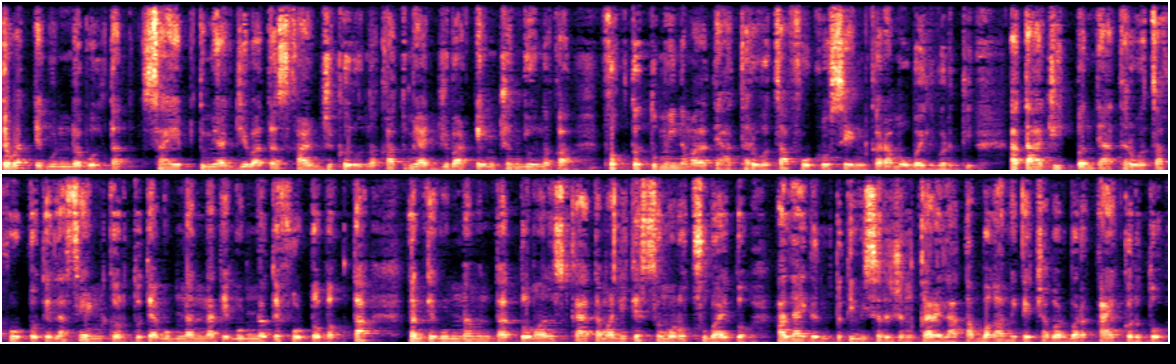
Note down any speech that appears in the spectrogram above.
तेवढ्यात ते गुंड बोलतात साहेब तुम्ही अजिबातच काळजी करू नका तुम्ही अजिबात टेन्शन घेऊ नका. फक्त तुम्ही ना मला त्या अथर्वचा फोटो सेंड करा मोबाईलवरती. आता अजित पण त्या अथर्वचा फोटो त्याला सेंड करतो त्या गुंडांना. ते गुंड ते फोटो बघता आणि ते गुंड म्हणतात तो माणूस काय आता माझी ते समोरच उभा येतो आलाय गणपती विसर्जन करायला. आता बघा मी त्याच्याबरोबर काय करतो.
